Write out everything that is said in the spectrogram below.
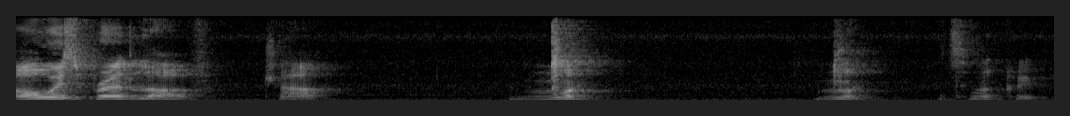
Always spread love. Ciao. Mwah. Mwah. It's not creepy.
